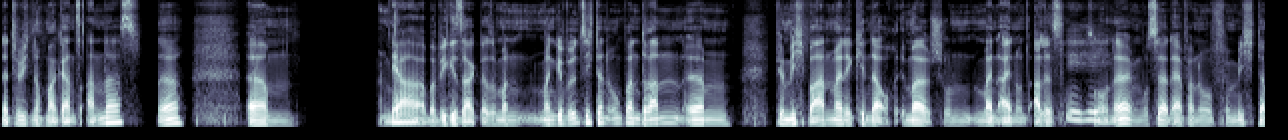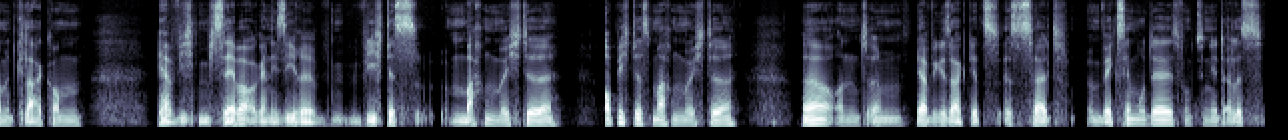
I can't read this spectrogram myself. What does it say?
natürlich nochmal ganz anders. Ne? Ähm, ja, aber wie gesagt, also man, man gewöhnt sich dann irgendwann dran. Ähm, für mich waren meine Kinder auch immer schon mein Ein und Alles. Mhm. So, ne? Ich musste halt einfach nur für mich damit klarkommen, ja, wie ich mich selber organisiere, wie ich das machen möchte, ob ich das machen möchte. Ja, und ähm, ja, wie gesagt, jetzt ist es halt im Wechselmodell, es funktioniert alles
